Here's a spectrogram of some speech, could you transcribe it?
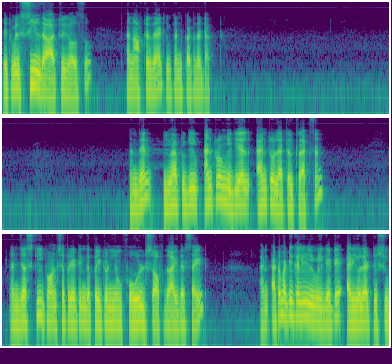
it will seal the artery also and after that you can cut the duct. And then you have to give anteromedial anterolateral traction and just keep on separating the peritoneum folds of the either side and automatically you will get a areolar tissue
